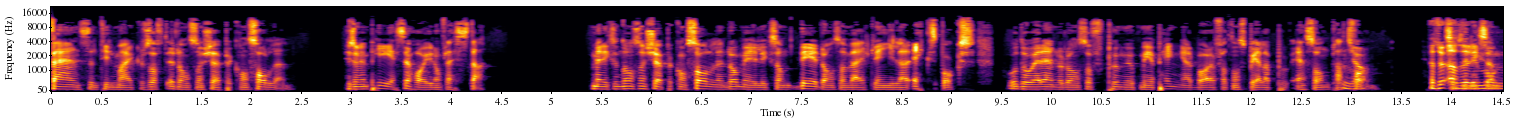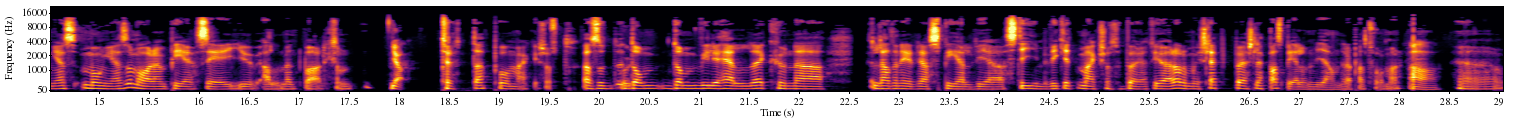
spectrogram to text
fansen till Microsoft är de som köper konsolen. Liksom en PC har ju de flesta. Men liksom de som köper konsolen, de är liksom, det är de som verkligen gillar Xbox. Och då är det ändå de som får punga upp mer pengar bara för att de spelar på en sån plattform. Jag tror, Så alltså att det är liksom- många, många som har en PC är ju allmänt bara liksom Ja. trötta på Microsoft. Alltså de, de vill ju hellre kunna ladda ner deras spel via Steam, vilket Microsoft har börjat göra. De har ju släppt, börjat släppa spelen via andra plattformar. Ja, Eh,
